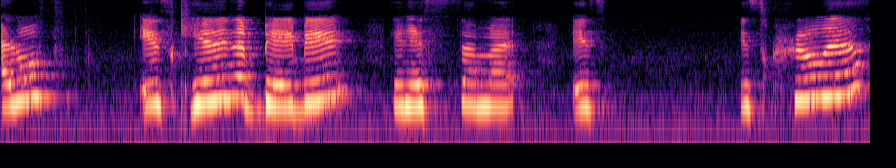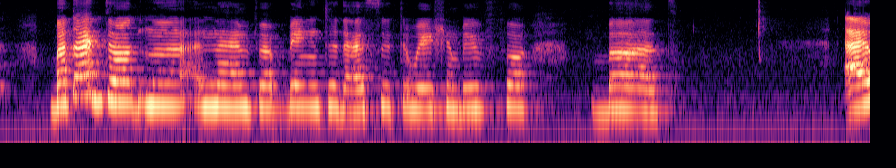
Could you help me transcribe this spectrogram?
I don't it's killing a baby in the summer. It's it's cruel but I don't know. I never been into that situation before but I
